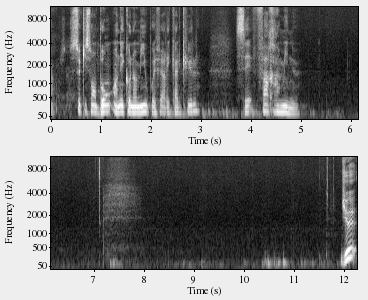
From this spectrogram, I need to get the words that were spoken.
Hein, ceux qui sont bons en économie, vous pouvez faire les calculs, c'est faramineux. Dieu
